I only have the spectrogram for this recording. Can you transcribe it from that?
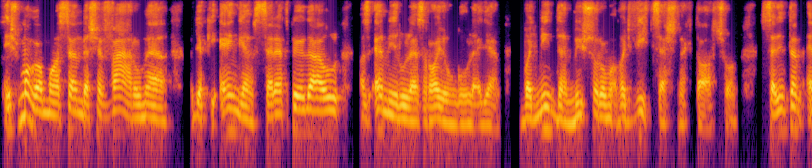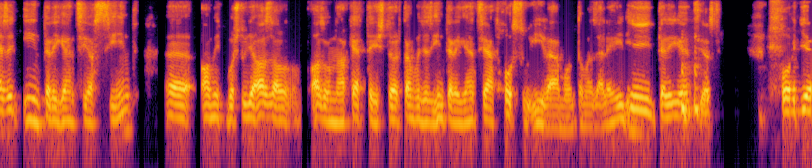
és magammal szembe se várom el, hogy aki engem szeret például, az Emirul ez rajongó legyen, vagy minden műsorom, vagy viccesnek tartson. Szerintem ez egy intelligencia szint, amit most ugye azzal, azonnal ketté is törtem, hogy az intelligenciát hosszú ível mondtam az elején. Intelligencia hogy, hogy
